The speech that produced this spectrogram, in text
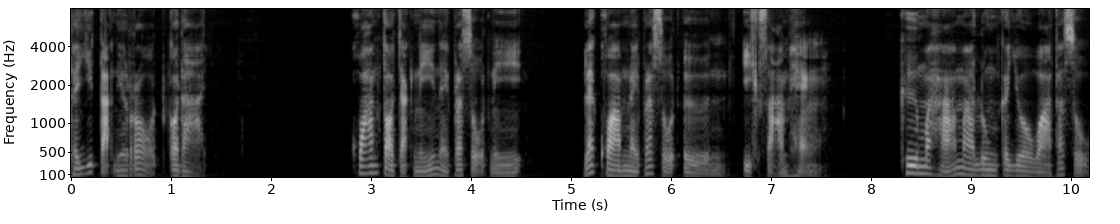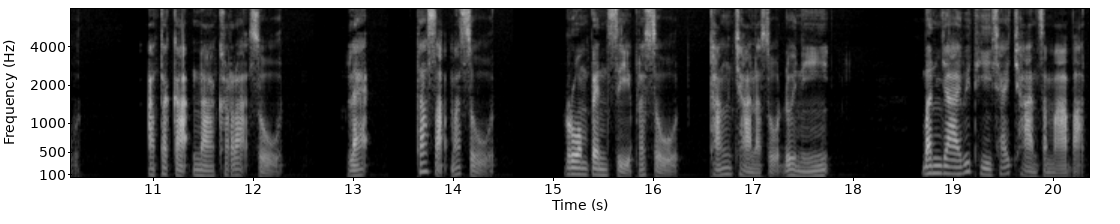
ทยิตานิโรธก็ได้ ความต่อจากนี้ในพระสูตรนี้ และความในพระสูตรอื่นอีกสามแห่ง คือมหามาลุงกโยวาทสูตร อัตกะนาคระสูตร และทัศมสูตร รวมเป็นสี่พระสูตร ทั้งฌานสูตรด้วยนี้ บรรยายวิธีใช้ฌานสมาบัติ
